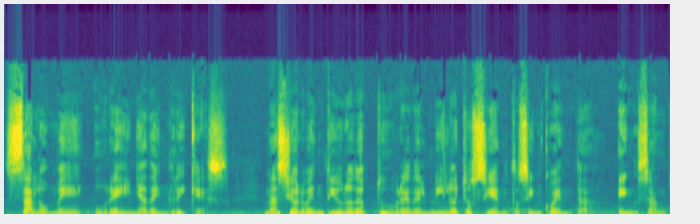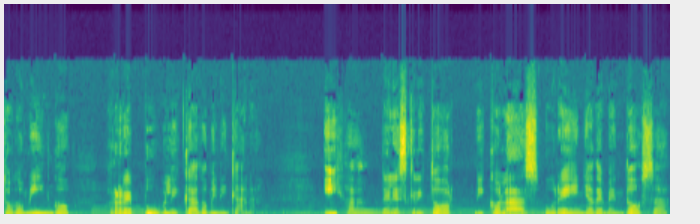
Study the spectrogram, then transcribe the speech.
Salomé Ureña de Enríquez nació el 21 de octubre del 1850 en Santo Domingo, República Dominicana. Hija del escritor Nicolás Ureña de Mendoza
